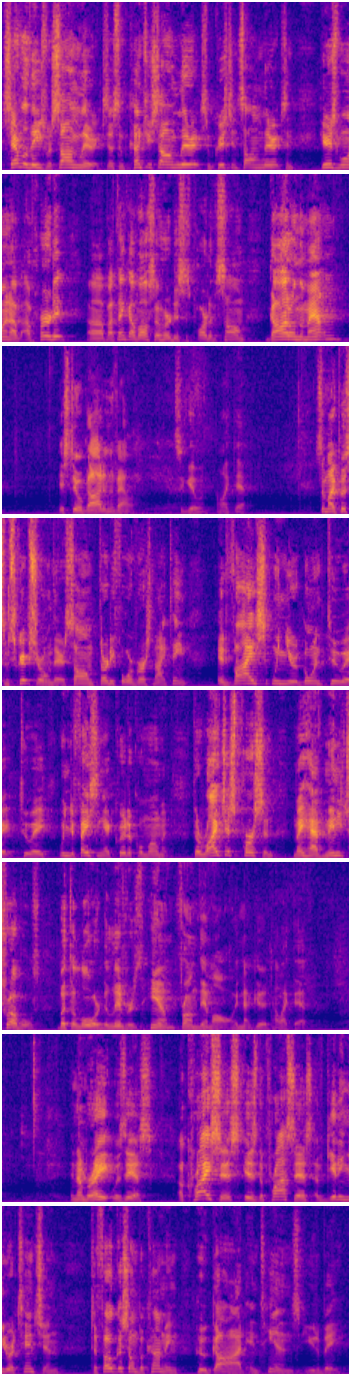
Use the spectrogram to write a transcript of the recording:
Several of these were song lyrics. There's some country song lyrics, some Christian song lyrics, and here's one. I've, I've heard it uh, but I think I've also heard this as part of the song. God on the mountain is still God in the valley. It's a good one. I like that. Somebody put some scripture on there. Psalm 34, verse 19. Advice when you're going to a to a when you're facing a critical moment. The righteous person may have many troubles, but the Lord delivers him from them all. Isn't that good? I like that. And number eight was this. A crisis is the process of getting your attention to focus on becoming who God intends you to be.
